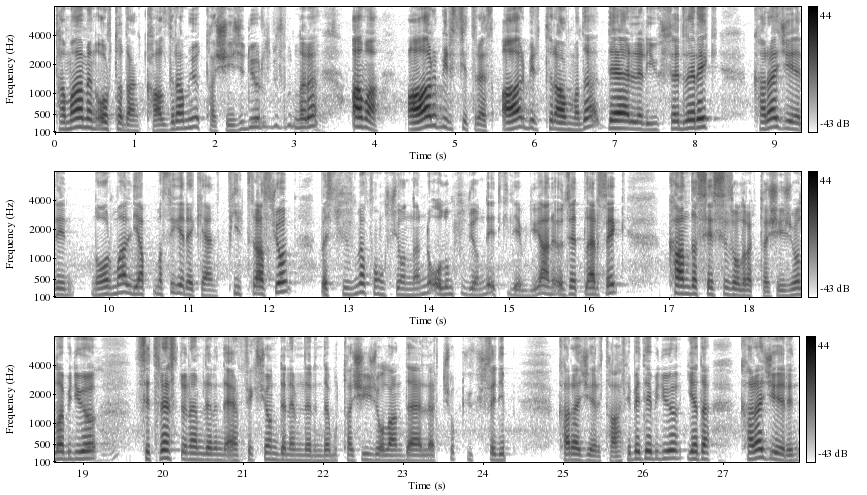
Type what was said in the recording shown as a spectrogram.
tamamen ortadan kaldıramıyor. Taşıyıcı diyoruz biz bunlara. Ama ağır bir stres, ağır bir travmada değerleri yükselerek karaciğerin normal yapması gereken filtrasyon ve süzme fonksiyonlarını olumsuz yönde etkileyebiliyor. Yani özetlersek kanda sessiz olarak taşıyıcı olabiliyor. Stres dönemlerinde, enfeksiyon dönemlerinde bu taşıyıcı olan değerler çok yükselip karaciğeri tahrip edebiliyor ya da karaciğerin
